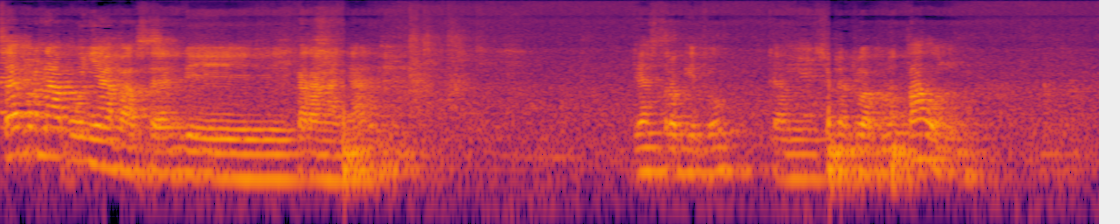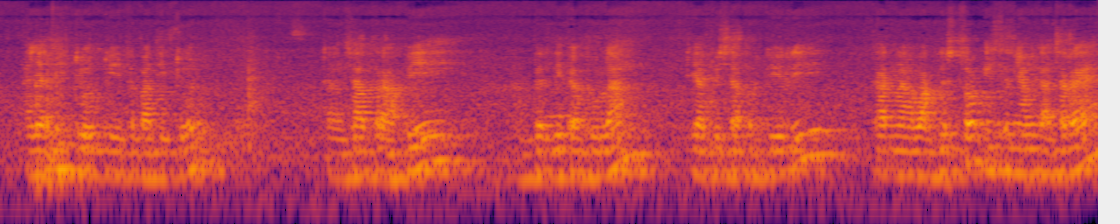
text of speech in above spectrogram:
Saya pernah punya pasien di Karanganyar, dia stroke itu dan sudah 20 tahun hanya tidur di tempat tidur dan saat terapi hampir tiga bulan dia bisa berdiri karena waktu stroke istrinya nggak cerai.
